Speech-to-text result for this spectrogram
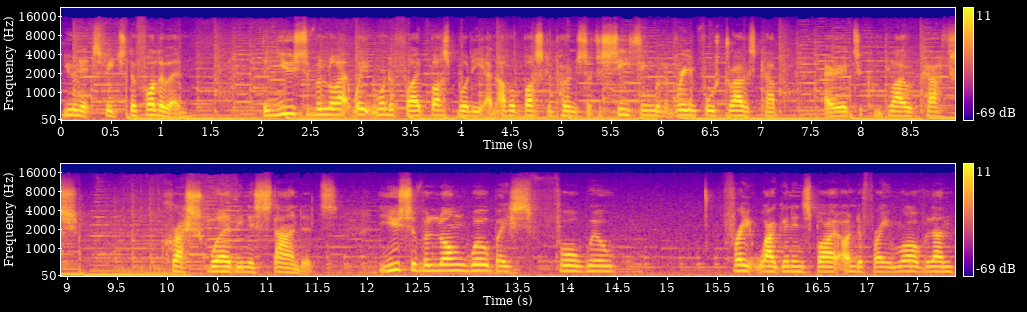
units feature the following. The use of a lightweight modified bus body and other bus components such as seating with a reinforced driver's cab area to comply with crash, crash worthiness standards. The use of a long wheelbase four-wheel freight wagon inspired underframe rather than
